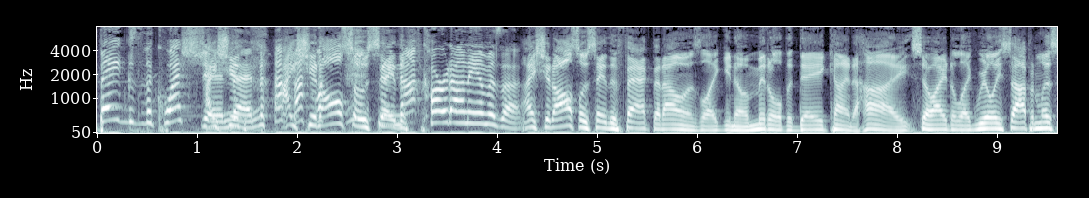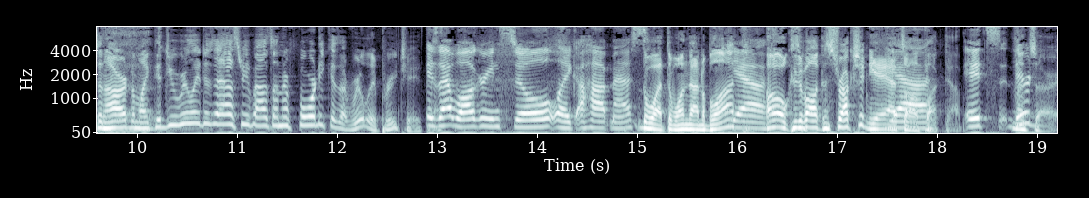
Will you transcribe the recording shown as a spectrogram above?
begs the question. I should, then I should also say the not card on Amazon. I should also say the fact that I was like, you know, middle of the day kind of high. So I had to like really stop and listen hard. I'm like, did you really just ask me if I was under 40? Because I really appreciate that. Is that Walgreens still like a hot mess? The what? The one down the block? Yeah. Oh, because of all construction? Yeah, it's all fucked up. It's they're. That's all right.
